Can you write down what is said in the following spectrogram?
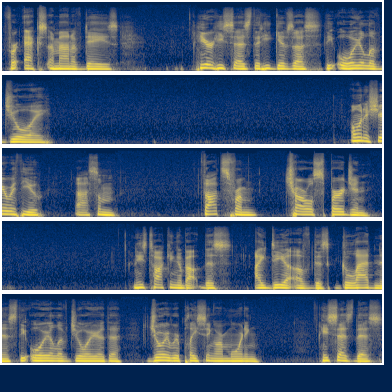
for X amount of days. Here he says that he gives us the oil of joy. I want to share with you uh, some thoughts from Charles Spurgeon. And he's talking about this idea of this gladness, the oil of joy, or the joy replacing our mourning. He says this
